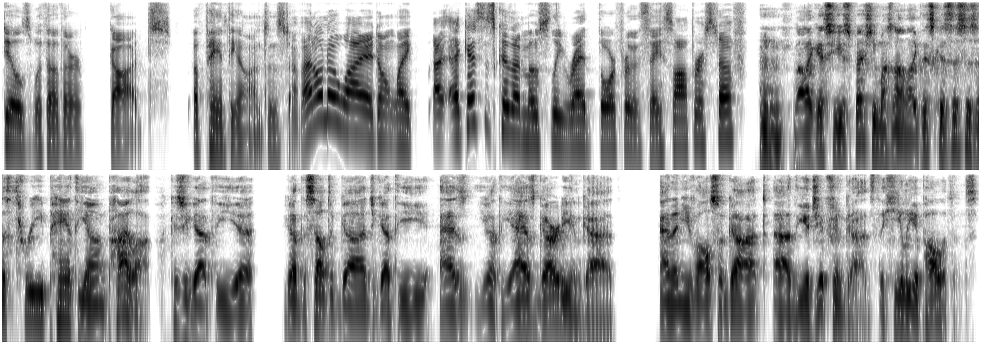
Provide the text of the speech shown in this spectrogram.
deals with other gods of pantheons and stuff. I don't know why I don't like. I, I guess it's because I mostly read Thor for the space opera stuff. Mhm. Well, I guess you especially must not like this because this is a three pantheon pileup. Because you got the uh, you got the Celtic gods, you got the as you got the Asgardian gods, and then you've also got uh, the Egyptian gods, the Heliopolitans.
